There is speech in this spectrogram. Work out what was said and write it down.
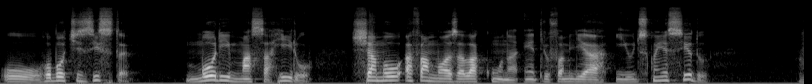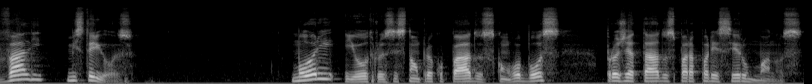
o roboticista Mori Masahiro chamou a famosa lacuna entre o familiar e o desconhecido Vale Misterioso. Mori e outros estão preocupados com robôs projetados para parecer humanos,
